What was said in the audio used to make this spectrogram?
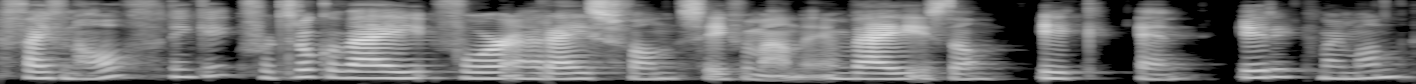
vijf en een half denk ik, vertrokken wij voor een reis van zeven maanden. En wij is dan ik en Erik, mijn man.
